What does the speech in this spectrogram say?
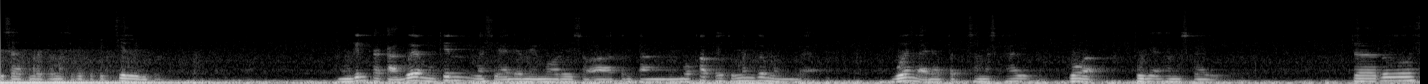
di saat mereka masih kecil-kecil gitu. Mungkin kakak gue mungkin masih ada memori soal tentang bokap ya cuman gue emang gak gue nggak dapet sama sekali. Gue nggak punya sama sekali. Terus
